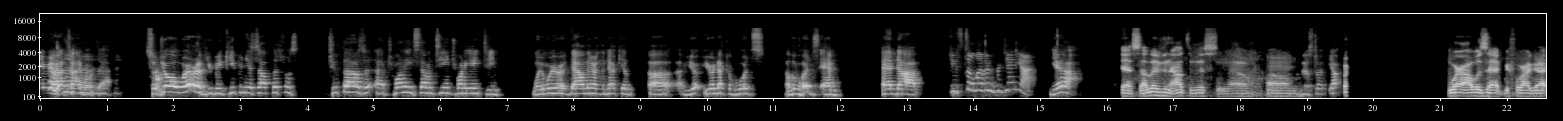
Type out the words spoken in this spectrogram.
give you a hard time with that. So, Joe, where have you been keeping yourself? This was 2000, uh, 2017, 2018, when we were down there in the neck of uh, your, your neck of woods, of the woods, and and uh, do you still live in Virginia? Yeah. Yes, I live in Altavista now. Um, Vista, yeah. Where I was at before I got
